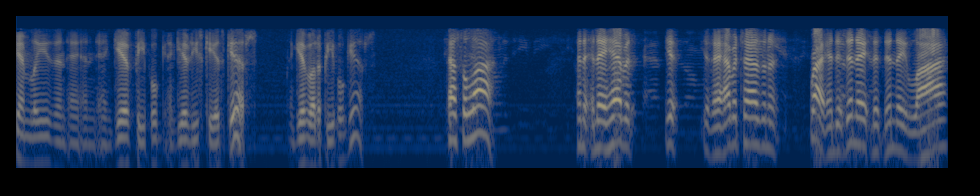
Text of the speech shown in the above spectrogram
chimneys and and and give people and give these kids gifts and give other people gifts. That's a lie. And and they have it. Yeah, yeah they're advertising it right, and then they then they lie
